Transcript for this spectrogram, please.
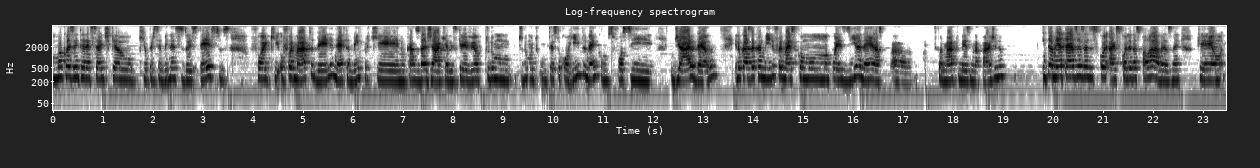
Uma coisa interessante que eu, que eu percebi nesses dois textos foi que o formato dele, né, também, porque no caso da Jaque, ela escreveu tudo, tudo muito um texto corrido, né, como se fosse o diário dela, e no caso da Camille foi mais como uma poesia, né, a, a formato mesmo na página. E também até às vezes a, esco a escolha das palavras, né, porque é uma,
